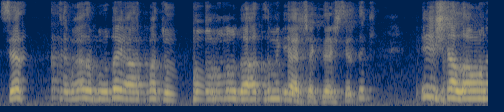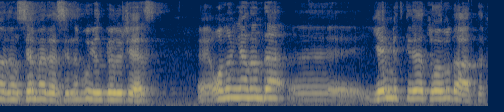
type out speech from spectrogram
sertifikalı buğday arpa tohumluğu dağıtımı gerçekleştirdik. İnşallah onların semeresini bu yıl göreceğiz. E, onun yanında e, yem bitkileri tohumu dağıttık.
